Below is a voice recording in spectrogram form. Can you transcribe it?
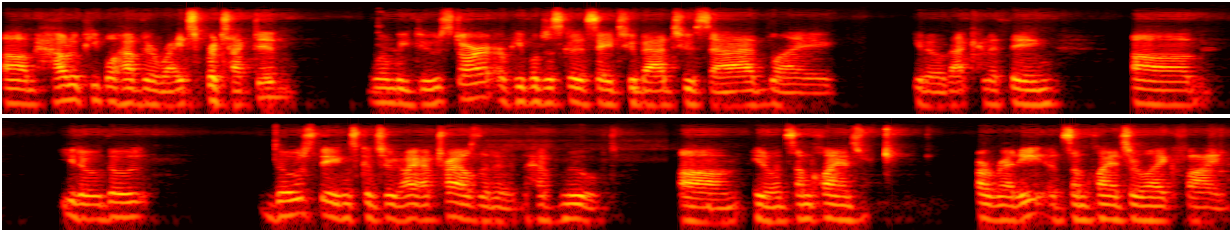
um, how do people have their rights protected when we do start? Are people just going to say too bad, too sad, like, you know, that kind of thing? Um, you know, those those things considering I have trials that have, have moved. Um, you know, and some clients are ready, and some clients are like, fine,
